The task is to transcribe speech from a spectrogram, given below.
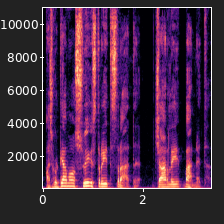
Ascoltiamo Swing Street Strat, Charlie Bennett.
